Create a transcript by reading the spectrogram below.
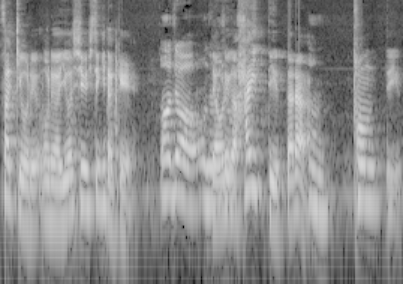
さっき俺俺は予習してきたけ。あじゃあお願いします。で俺が「はい」って言ったら「うん。トン」って言う。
